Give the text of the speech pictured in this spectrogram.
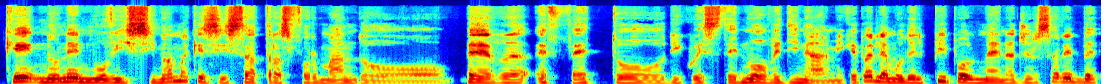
che non è nuovissima, ma che si sta trasformando per effetto di queste nuove dinamiche. Parliamo del people manager, sarebbe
